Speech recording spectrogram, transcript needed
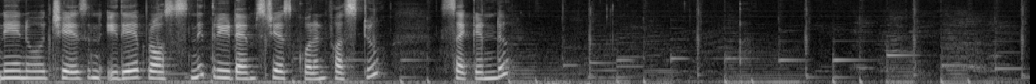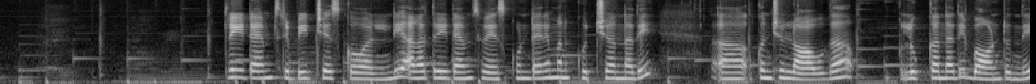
నేను చేసిన ఇదే ప్రాసెస్ని త్రీ టైమ్స్ చేసుకోవాలని first second three times repeat చేసుకోవాలండి. అలా త్రీ టైమ్స్ వేసుకుంటేనే మనకు కుర్చీ అన్నది కొంచెం లావుగా లుక్ అన్నది బాగుంటుంది.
